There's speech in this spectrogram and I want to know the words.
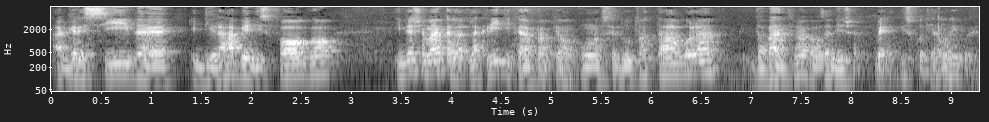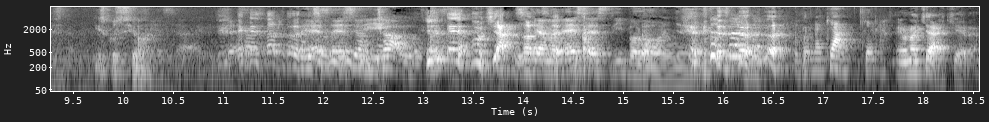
aggressive e di rabbia e di sfogo, invece manca la, la critica proprio uno seduto a tavola davanti a una cosa e dice, bene, discutiamo di questo. Discussione. Esatto, SS un giallo. Si chiama SSD Bologna. È una chiacchiera. È una chiacchiera.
